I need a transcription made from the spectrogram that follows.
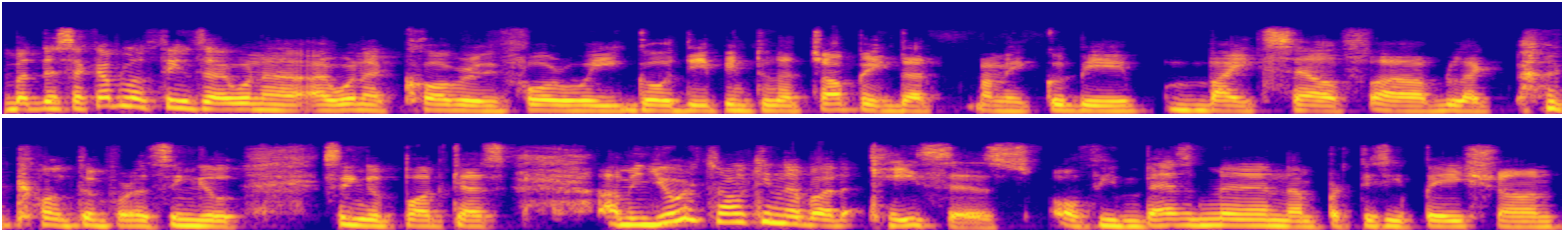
But there's a couple of things I wanna I wanna cover before we go deep into the topic that I mean could be by itself uh, like content for a single single podcast. I mean you're talking about cases of investment and participation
